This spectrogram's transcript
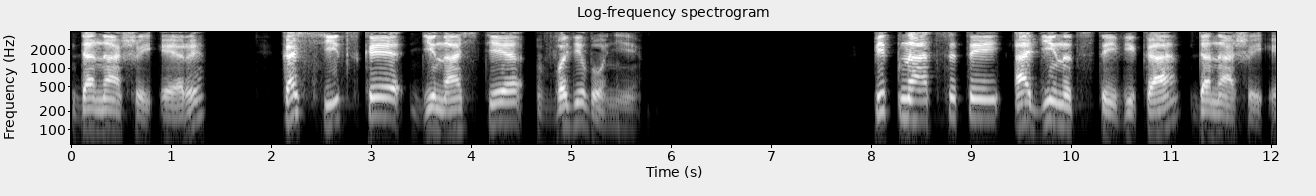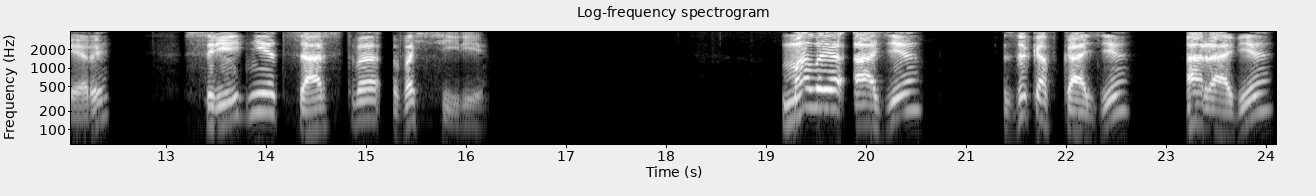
до нашей эры. Кассидская династия в Вавилонии. 15-11 века до нашей эры Среднее царство в Ассирии. Малая Азия, Закавказье, Аравия,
